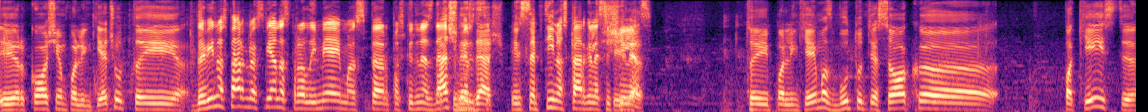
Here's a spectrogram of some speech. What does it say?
Ir ko aš jiem palinkėčiau, tai Devynios pergalės, vienas pralaimėjimas per paskutinės dešimt ir, Paskutinės se- ir septynios pergalės iš eilės. Tai palinkėjimas būtų tiesiog e, pakeisti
